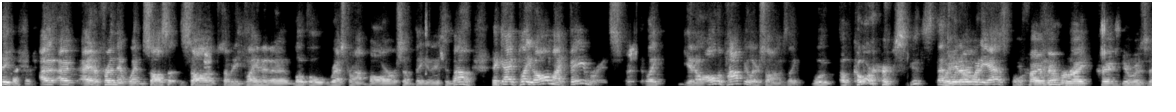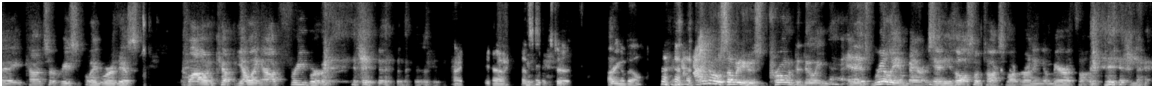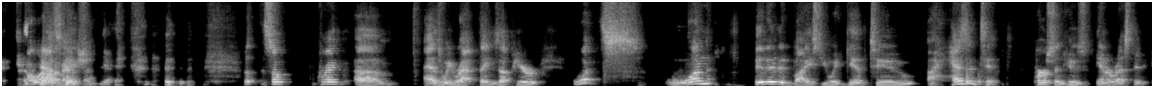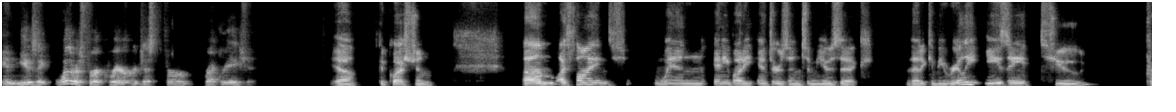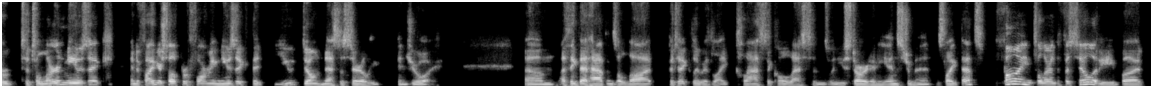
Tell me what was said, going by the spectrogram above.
I, I, I, had a friend that went and saw saw somebody playing at a local restaurant bar or something, and they said, "Wow, the guy played all my favorites, like you know, all the popular songs." Like, well, of course, that's well, what know, everybody asked for. If I remember right, Craig, there was a concert recently where this clown kept yelling out "Freebird." right. Yeah, that's to ring a bell. I know somebody who's prone to doing that, and it's really embarrassing. And he's also talks about running a marathon. oh, gas station. Yeah. so, Craig, um, as we wrap things up here, what's one bit of advice you would give to a hesitant person who's interested in music, whether it's for a career or just for recreation? Yeah, good question. Um, I find when anybody enters into music that it can be really easy to, to, to learn music and to find yourself performing music that you don't necessarily enjoy. Um, I think that happens a lot, particularly with like classical lessons when you start any instrument. It's like that's fine to learn the facility, but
